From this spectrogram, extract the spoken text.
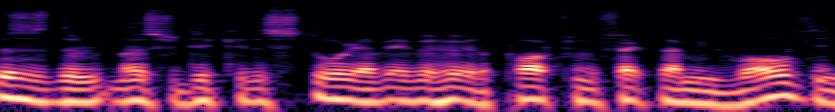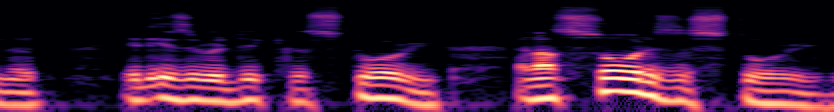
This is the most ridiculous story I've ever heard, apart from the fact that I'm involved in it. It is a ridiculous story. And I saw it as a story.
